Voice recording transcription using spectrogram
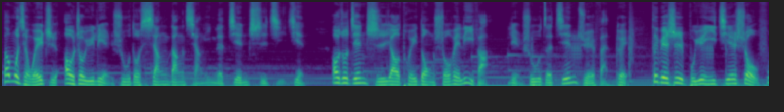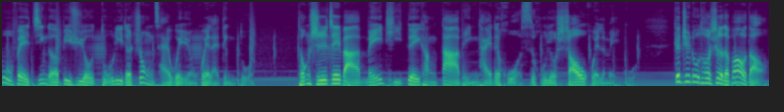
到目前为止，澳洲与脸书都相当强硬的坚持己见。澳洲坚持要推动收费立法，脸书则坚决反对，特别是不愿意接受付费金额必须由独立的仲裁委员会来定夺。同时，这把媒体对抗大平台的火似乎又烧回了美国。根据路透社的报道，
